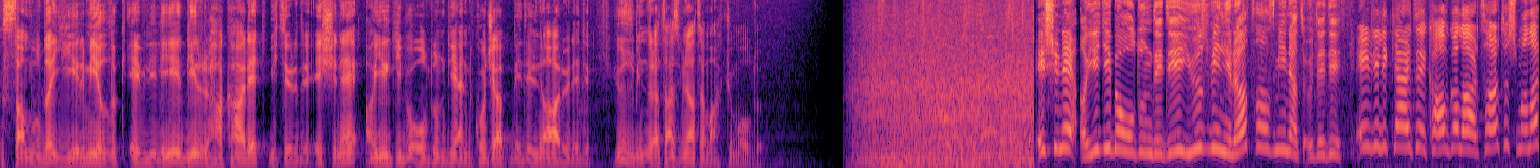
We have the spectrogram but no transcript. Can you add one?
İstanbul'da 20 yıllık evliliği bir hakaret bitirdi. Eşine ayı gibi oldun diyen koca bedelini ağır ödedi. 100 bin lira tazminata mahkum oldu. Eşine ayı gibi oldun dediği 100 bin lira tazminat ödedi. Evliliklerde kavgalar, tartışmalar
